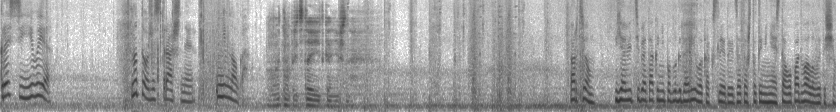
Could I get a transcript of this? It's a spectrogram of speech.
Красивые. Но тоже страшные. Немного. Вот нам предстоит, конечно. Артем, я ведь тебя так и не поблагодарила как следует за то, что ты меня из того подвала вытащил.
